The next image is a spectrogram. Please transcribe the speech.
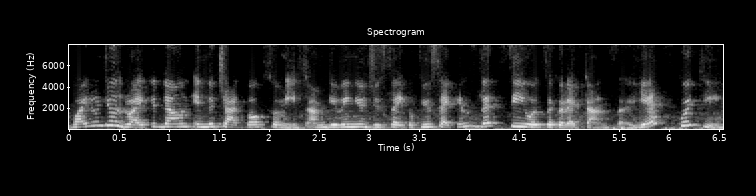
Why don't you write it down in the chat box for me? So I'm giving you just like a few seconds. Let's see what's the correct answer. Yes, quickly.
